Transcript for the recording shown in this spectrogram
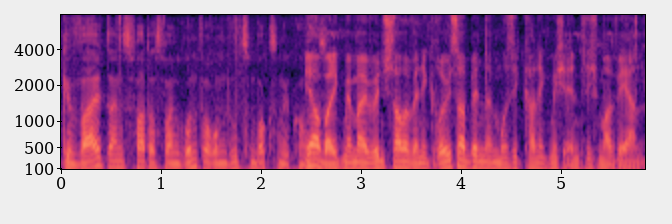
Gewalt deines Vaters war ein Grund, warum du zum Boxen gekommen Ja, bist. weil ich mir mal gewünscht habe, wenn ich größer bin, dann muss ich, kann ich mich endlich mal wehren.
